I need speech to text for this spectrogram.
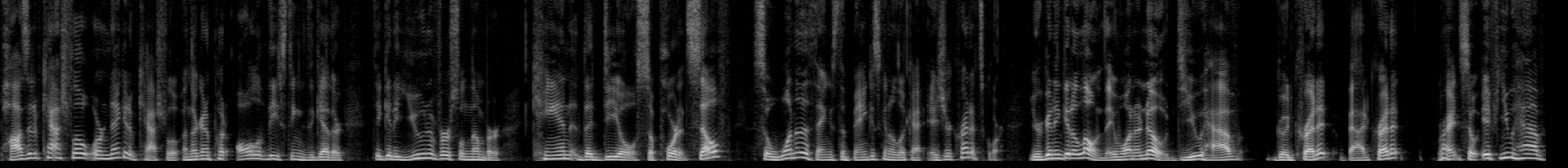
positive cash flow or negative cash flow? And they're to put all of these things together to get a universal number. Can the deal support itself? So, one of the things the bank is to look at is your credit score. You're to get a loan. They want to know do you have good credit, bad credit, right? So, if you have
